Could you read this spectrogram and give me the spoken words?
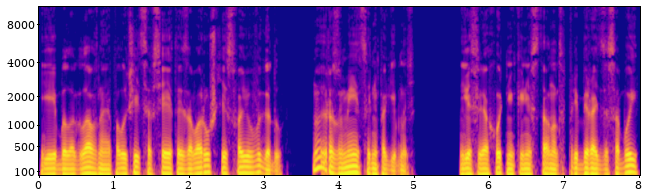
Ей было главное получить со всей этой заварушки свою выгоду, ну и, разумеется, не погибнуть. Если охотники не станут прибирать за собой,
